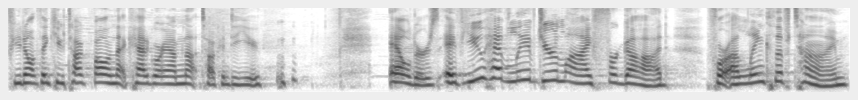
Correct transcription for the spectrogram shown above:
If you don't think you talk, fall in that category, I'm not talking to you. elders, if you have lived your life for God for a length of time,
